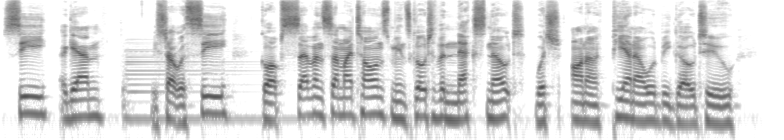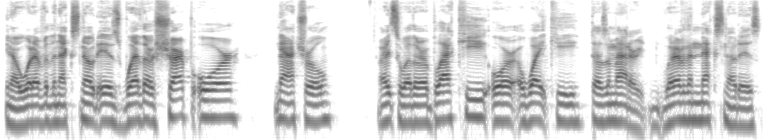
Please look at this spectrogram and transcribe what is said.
C again. We start with C, go up seven semitones, means go to the next note, which on a piano would be go to, you know, whatever the next note is, whether sharp or natural, right? So whether a black key or a white key, doesn't matter, whatever the next note is.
